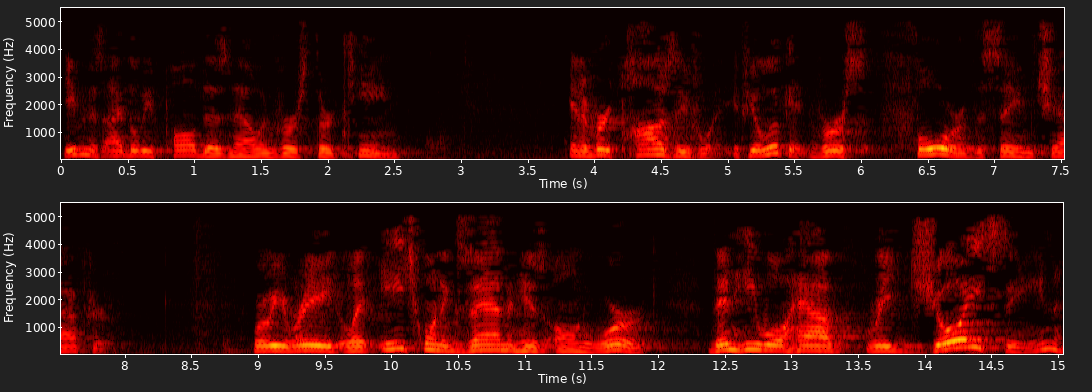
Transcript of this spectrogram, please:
even as I believe Paul does now in verse 13, in a very positive way. If you look at verse 4 of the same chapter, where we read, Let each one examine his own work, then he will have rejoicing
